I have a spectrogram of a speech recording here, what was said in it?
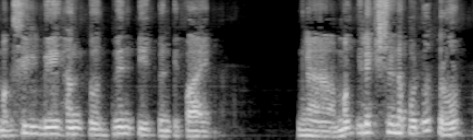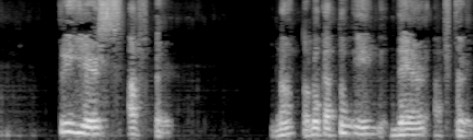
magsilbi hangtod 2025 nga mag-eleksyon na pud utro 3 years after no? Tulo ka tuig thereafter.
